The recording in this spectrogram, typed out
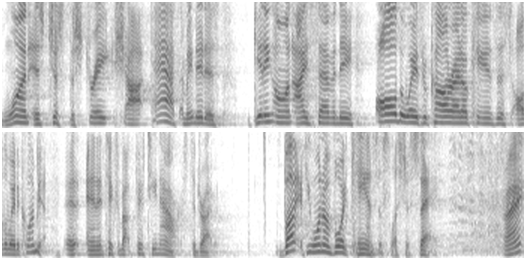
one is just the straight shot path. I mean, it is getting on I 70 all the way through Colorado, Kansas, all the way to Columbia. It, and it takes about 15 hours to drive it. But if you want to avoid Kansas, let's just say, right?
